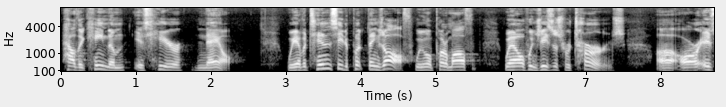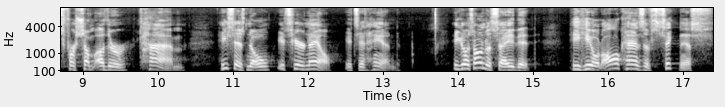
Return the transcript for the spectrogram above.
how the kingdom is here now. We have a tendency to put things off. We want to put them off, well, when Jesus returns, uh, or it's for some other time. He says, no, it's here now, it's at hand. He goes on to say that he healed all kinds of sickness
